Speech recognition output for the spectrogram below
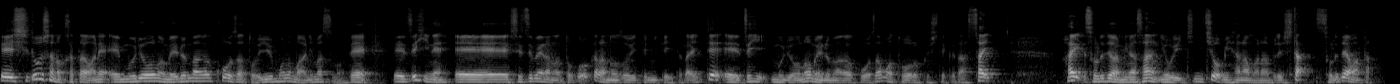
えー、指導者の方はね、無料のメルマガ講座というものもありますので、えー、ぜひね、えー、説明欄のところから覗いてみていただいて、えー、ぜひ無料のメルマガ講座も登録してください。はい、それでは皆さん、良い一日を三原学でした。それではまた。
